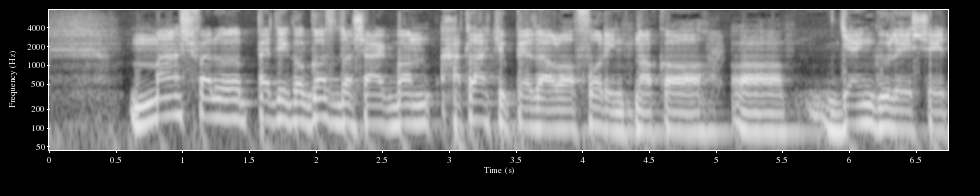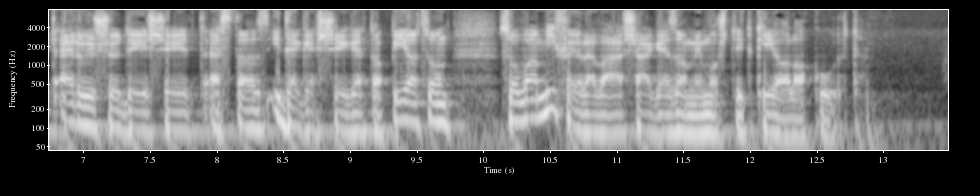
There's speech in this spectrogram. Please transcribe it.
Másfelől pedig a gazdaságban, hát látjuk például a forintnak a, a gyengülését, erősödését, ezt az idegességet a piacon. Szóval miféle válság ez, ami most itt kialakult?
